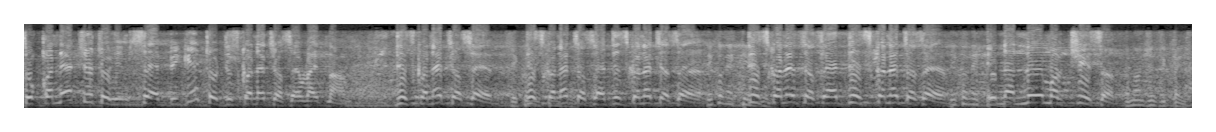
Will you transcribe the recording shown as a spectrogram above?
to connect you to himself, begin to disconnect yourself right now. Disconnect yourself. Disconnect yourself. Disconnect yourself. Disconnect yourself. Disconnect yourself. In the name of Jesus. au nom de Jésus-Christ.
